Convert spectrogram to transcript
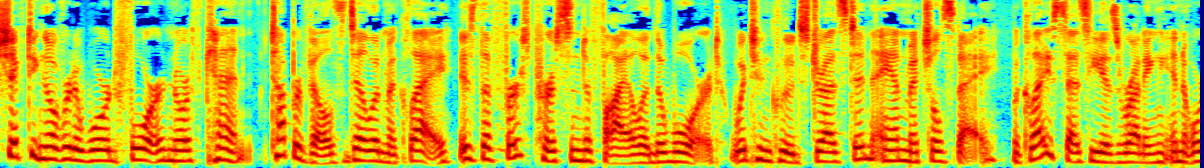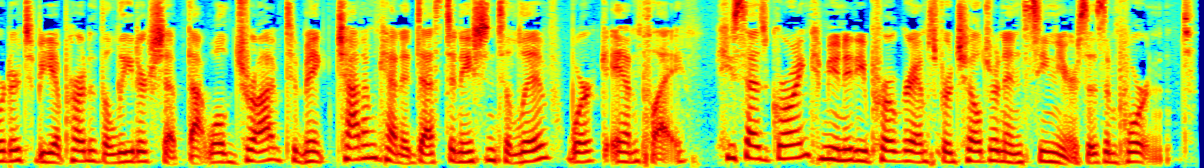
Shifting over to Ward 4, North Kent, Tupperville's Dylan McClay is the first person to file in the ward, which includes Dresden and Mitchells Bay. McClay says he is running in order to be a part of the leadership that will drive to make Chatham Kent a destination to live, work, and play. He says growing community programs for children and seniors is important.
